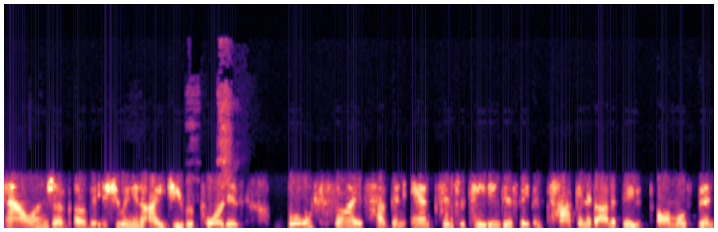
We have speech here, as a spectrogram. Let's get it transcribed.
challenge of, of issuing an IG report is both sides have been anticipating this. They've been talking about it. They've almost been,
